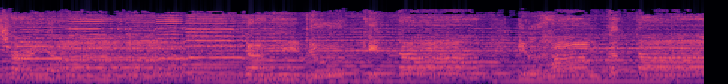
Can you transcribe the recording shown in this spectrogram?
percaya dan hidup kita ilham ketat.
